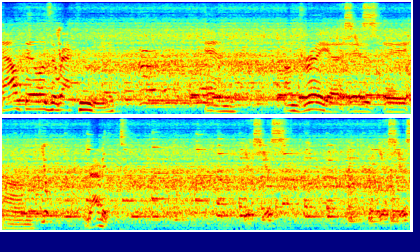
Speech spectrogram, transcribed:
Now Phil is a raccoon. And Andrea is a um, rabbit. Yes, yes. Yes, yes.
